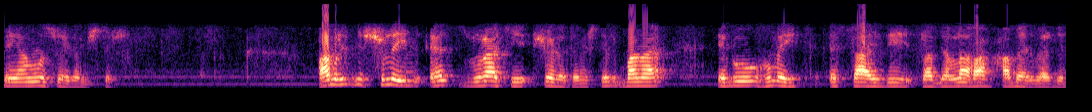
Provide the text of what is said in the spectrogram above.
beyanını söylemiştir. Amr İbni Süleym Ez-Zuraki şöyle demiştir. Bana Ebu Hümeyd Es-Saidi radıyallahu anh haber verdi.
